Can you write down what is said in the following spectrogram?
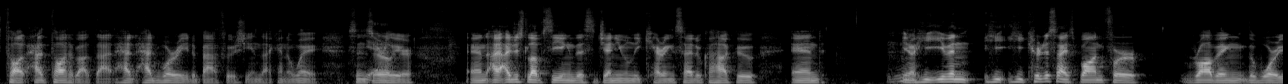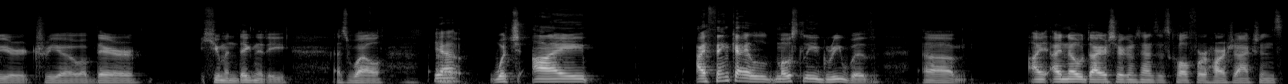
thought had thought about that had had worried about fushi in that kind of way since Yeah. earlier and I, I just love seeing this genuinely caring side of kahaku and you know he even he he criticized bond for robbing the warrior trio of their human dignity as well Yeah. uh, which i i think I mostly agree with um i i know dire circumstances call for harsh actions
